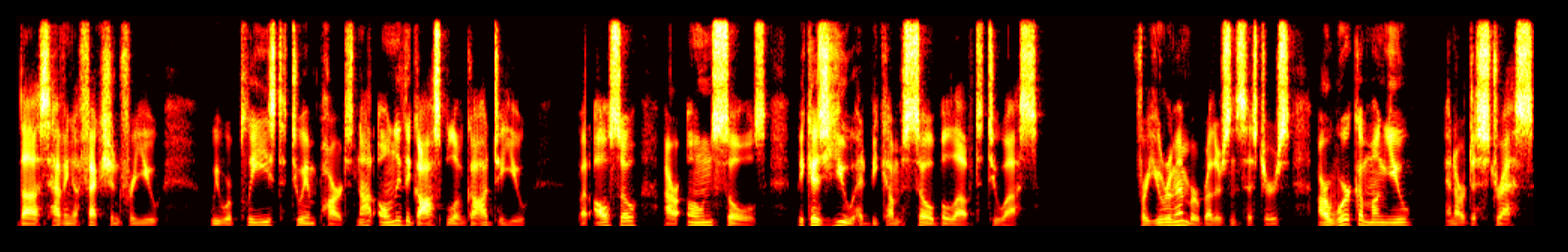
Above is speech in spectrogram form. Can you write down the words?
Thus, having affection for you, we were pleased to impart not only the gospel of God to you, but also our own souls, because you had become so beloved to us. For you remember, brothers and sisters, our work among you and our distress,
